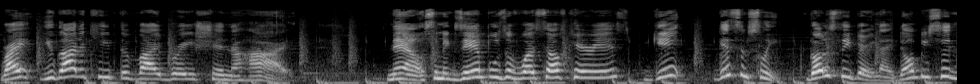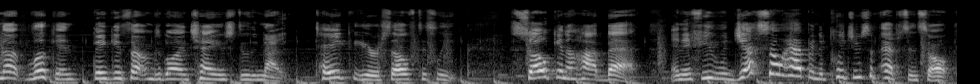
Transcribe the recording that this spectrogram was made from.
right? You got to keep the vibration high. Now, some examples of what self-care is: get get some sleep. Go to sleep every night. Don't be sitting up looking, thinking something's going to change through the night. Take yourself to sleep. Soak in a hot bath. And if you would just so happen to put you some Epsom salt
